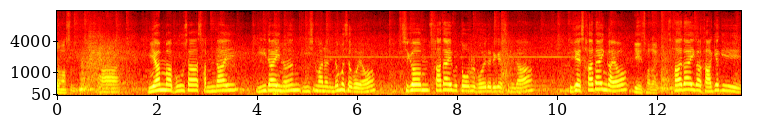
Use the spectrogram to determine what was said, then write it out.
예. 맞습니다. 아, 미얀마 부사 3다이, 2다이는 20만 원이 넘어서고요. 지금 4다이부터 오늘 보여드리겠습니다. 이게 4다인가요? 예, 4다이. 4다이가 가격이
